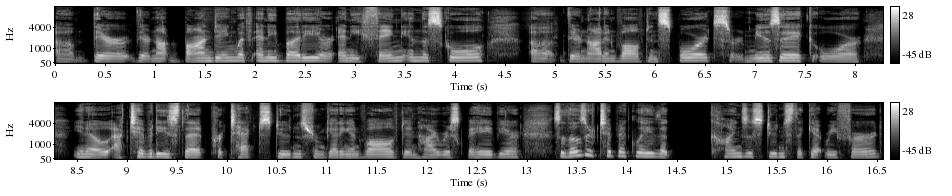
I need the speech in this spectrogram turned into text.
Um, they're they're not bonding with anybody or anything in the school. Uh, they're not involved in sports or music or you know activities that protect students from getting involved in high risk behavior. So those are typically the kinds of students that get referred.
